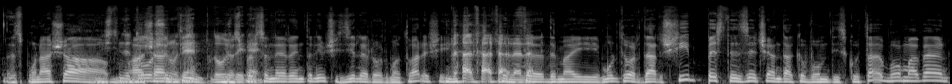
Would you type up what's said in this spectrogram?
îți spun așa, Ne știm de așa 21 în de ani, timp. 22 Eu de sper ani. să ne reîntâlnim și zilele următoare și Da, da, da, da, cât da. de mai multe ori. Dar și peste 10 ani, dacă vom discuta, vom avea în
